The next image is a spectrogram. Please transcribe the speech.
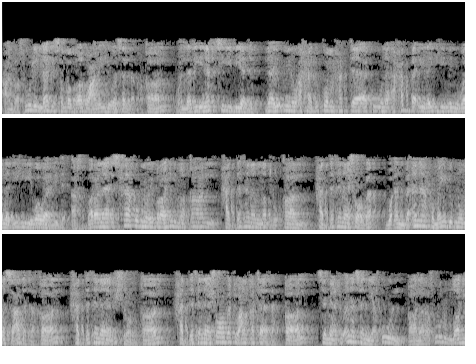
عن رسول الله صلى الله عليه وسلم قال والذي نفسي بيده لا يؤمن أحدكم حتى أكون أحب إليه من ولده ووالده. أخبرنا إسحاق بن إبراهيم قال حدثنا النضر قال حدثنا شعبة وأنبأنا حميد بن مسعدة قال حدثنا بشر قال حدثنا شعبة عن قتادة قال سمعت أنسا يقول قال رسول الله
